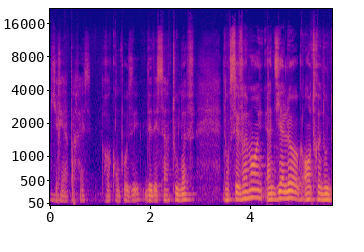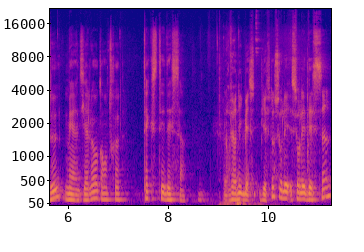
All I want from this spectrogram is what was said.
qui réapparaissent, recomposés, des dessins tout neufs. Donc c'est vraiment un dialogue entre nous deux, mais un dialogue entre texte et dessin. Alors Véronique Biefno, sur les, dessins,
